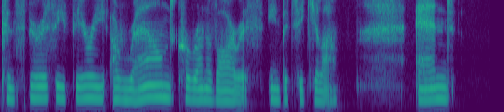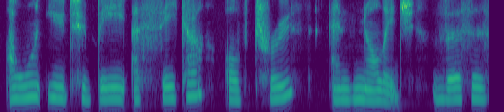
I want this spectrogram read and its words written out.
conspiracy theory around coronavirus in particular. And I want you to be a seeker of truth and knowledge versus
